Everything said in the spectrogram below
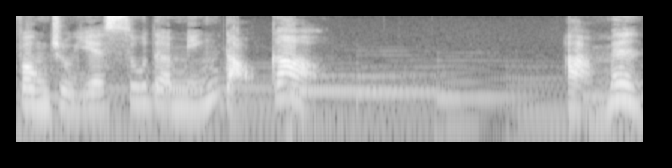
奉主耶稣的名祷告，阿门。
